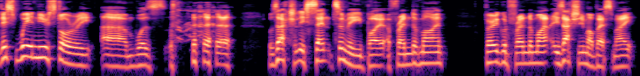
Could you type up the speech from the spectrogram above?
this weird news story um, was was actually sent to me by a friend of mine, very good friend of mine. He's actually my best mate,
